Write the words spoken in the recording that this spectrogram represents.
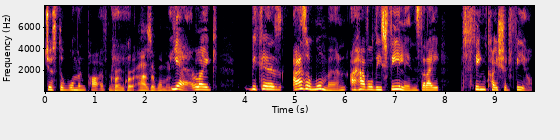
just the woman part of me. Quote unquote, as a woman. Yeah, like because as a woman, I have all these feelings that I think I should feel.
